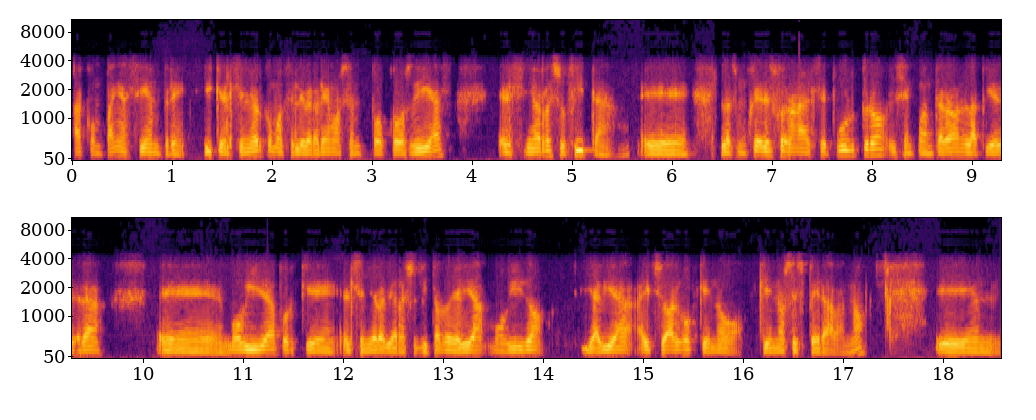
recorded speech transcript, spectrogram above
acompaña siempre y que el Señor, como celebraremos en pocos días, el Señor resucita. Eh, las mujeres fueron al sepulcro y se encontraron la piedra eh, movida porque el Señor había resucitado y había movido y había hecho algo que no, que no se esperaba, ¿no? Eh,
